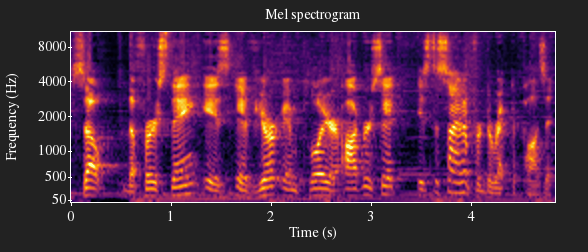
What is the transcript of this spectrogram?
So, the first thing is if your employer offers it, is to sign up for direct deposit.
